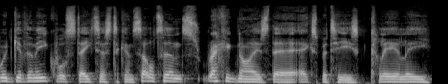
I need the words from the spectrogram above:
would give them equal status to consultants, recognise their expertise clearly,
